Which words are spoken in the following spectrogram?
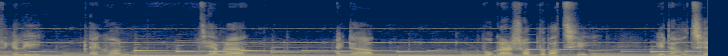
basically এখন যে আমরা একটা পোকার শব্দ পাচ্ছি, এটা হচ্ছে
